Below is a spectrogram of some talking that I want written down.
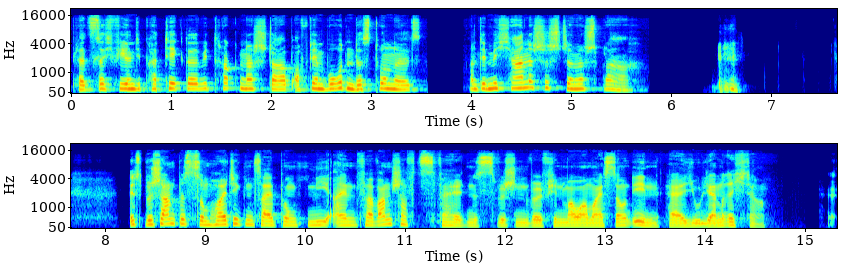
Plötzlich fielen die Partikel wie trockener Staub auf den Boden des Tunnels und die mechanische Stimme sprach. Es bestand bis zum heutigen Zeitpunkt nie ein Verwandtschaftsverhältnis zwischen Wölfchen Mauermeister und Ihnen, Herr Julian Richter. Äh,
